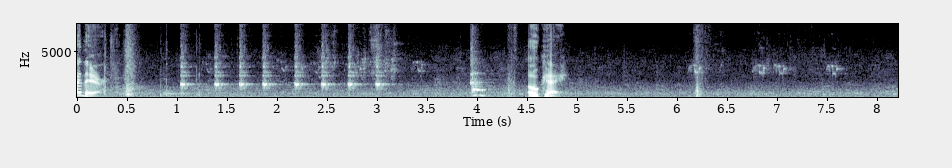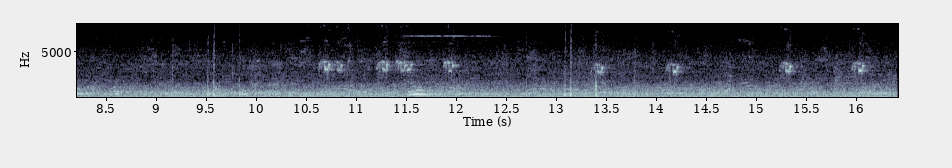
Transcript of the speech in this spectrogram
Hi there. Okay,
